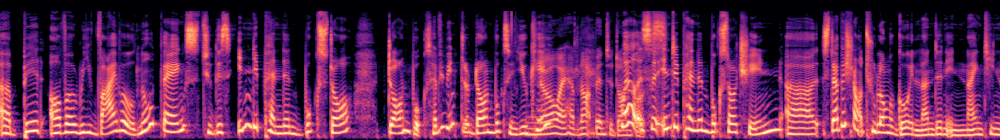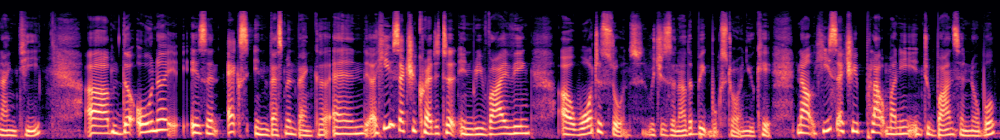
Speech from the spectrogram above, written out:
a bit of a revival. No thanks to this independent bookstore, Daunt Books. Have you been to Daunt Books in UK? No, I have not been to Daunt Well, Books. it's an independent bookstore chain uh, established not too long ago in London in 1990. Um, the owner is an ex investment banker, and uh, he's actually credited in reviving uh, Waterstones, which is another big bookstore in UK. Now, he's actually plowed money into Barnes and Noble.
